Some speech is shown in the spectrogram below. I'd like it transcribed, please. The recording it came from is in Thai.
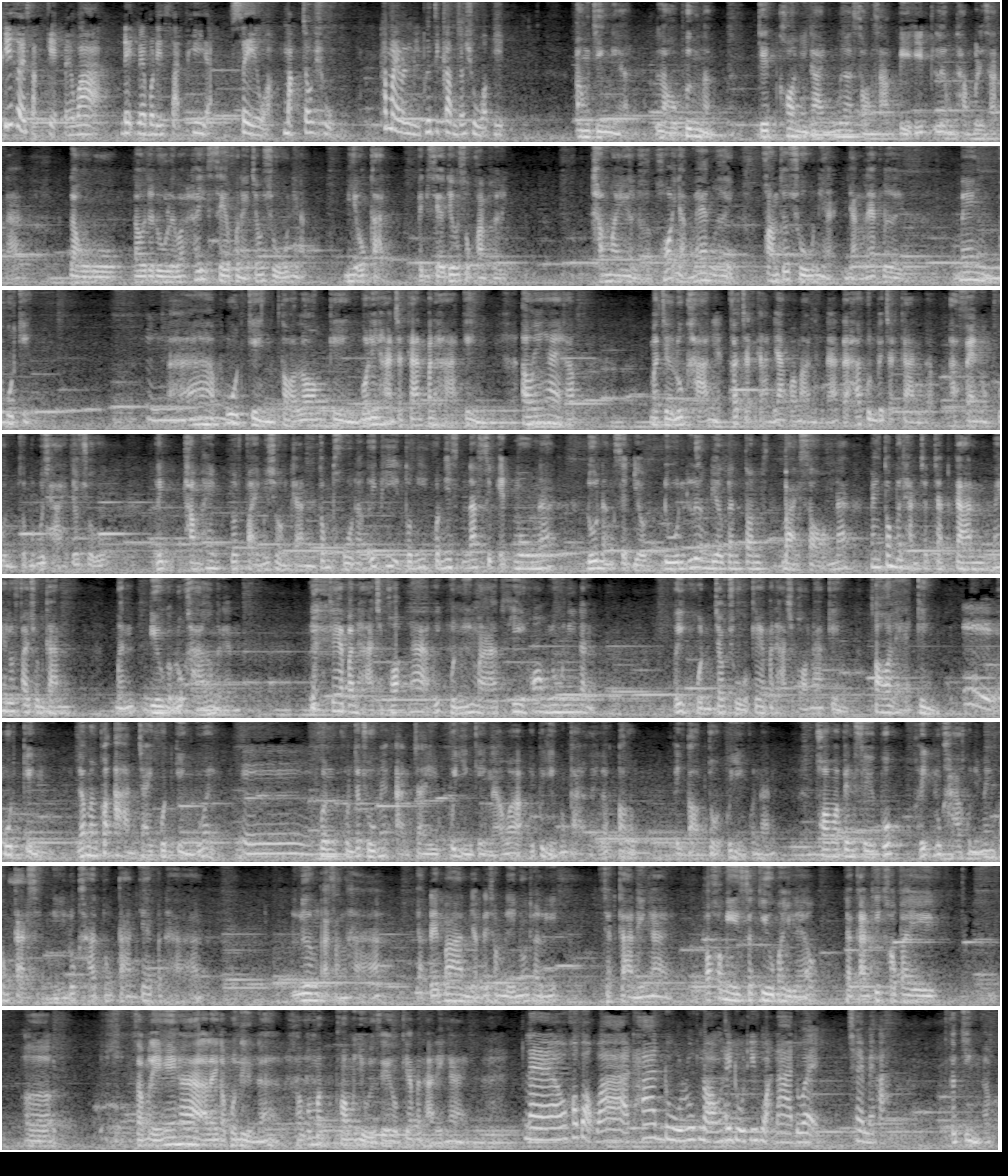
พี่เคยสังเกตไหมว่าเด็กในบริษัทพี่อะเซลล์อะมักเจ้าชู้ทำไมมันมีพฤติกรรมเจ้าชู้อะพี่ เอาจริงเนี่ย เราเพิ่งมาเก็ตข้อนี้ได้เมื่อ2อสปีที่เริ่มทำบริษัทนะ เราเราจะดูเลยว่าเฮ้ยเซลล์คนไหนเจ้าชู้เนี่ยมีโอกาสเป็นเซลล์ที่ประสบความสำเร็จทำไมอะเหรอเพราะอย่างแรกเลย ความเจ้าชู้เนี่ยอย่างแรกเลย แม่งพูดเก่งอ่าพูดเก่งต่อรองเก่ง บริหารจัดการปัญหาเก่ง เอาง่ายๆครับ มาเจอลูกค้าเนี่ยก็จัดการยากประมาณหนึ่งนะ แต่ถ้าคุณไปจัดการแบบแฟนของคุณสมมติผู้ชายเจ้าชู้เฮ้ยทำให้รถไฟไม่ชนกันต้องโทรนะเอ้ยพี่ตัวนี้คนนี้นัด 11 โมงนะ ดูหนังเสร็จเดี๋ยวดูเรื่องเดียวกันตอนบ่ายสองนะแม่งต้องบริหารจัดจัดการไม่ให้รถไฟชนกัน เหมือนดีลกับลูกค้าก็เหมือนกันแก้ปัญหาเฉพาะหน้าเฮ้ยคนนี้มาที่ห้องนู่นนี่นั่นเฮ้ยคนเจ้าชู้แก้ปัญหาเฉพาะหน้าเก่งตอแหลเก่งพูดเก่ง แล้วมันก็อ่านใจคนเก่งด้วย คนคนเจ้าชู้แม่งอ่านใจผู้หญิงเก่งนะว่าเฮ้ยผู้หญิงต้องการอะไรแล้วตอบไปตอบโจทย์ผู้หญิงคนนั้น พอมาเป็นเซลล์ปุ๊บเฮ้ยลูกค้าคนนี้แม่งต้องการสิ่งนี้ ลูกค้าต้องการแก้ปัญหา เรื่องอสังหา อยากได้บ้านอยากได้ทำเลนู่นทำนี้จัดการได้ง่าย เพราะเขามีสกิลมาอยู่แล้ว จากการที่เขาไปเอ่อสำเร็จให้ห้าอะไรกับคนอื่นนะเขาก็มาพอมาอยู่ในเซลล์แก้ปัญหาได้ง่าย แล้วเขาบอกว่าถ้าดูลูกน้องให้ดูที่หัวหน้าด้วย ใช่ไหมคะก็จริงครับ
